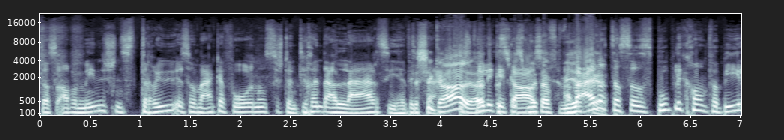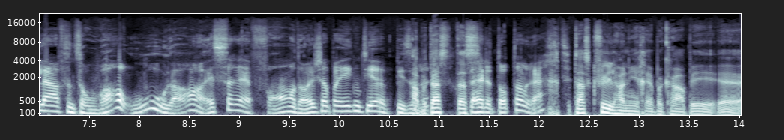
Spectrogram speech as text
dass aber mindestens drei so Wege vorne stehen. Die können auch leer sein, Das ist gesagt. egal, das ist ja. völlig Das- das egal. die aber wirken. einfach, dass so das Publikum vorbeiläuft und so, wow, uh, ja, SRF, oh, da ist aber irgendwie etwas. Aber das, das, da hat er total recht. das Gefühl habe ich eben gehabt bei äh,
